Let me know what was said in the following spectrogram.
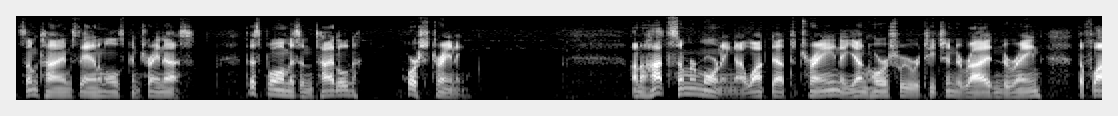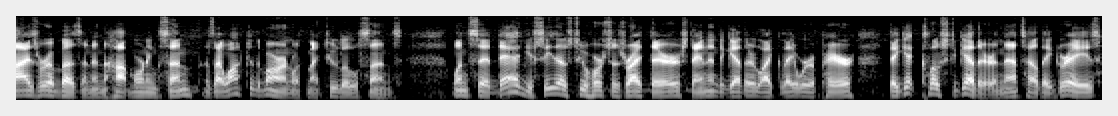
Sometimes the animals can train us. This poem is entitled Horse Training. On a hot summer morning, I walked out to train a young horse we were teaching to ride and to rein. The flies were a buzzing in the hot morning sun as I walked to the barn with my two little sons. One said, Dad, you see those two horses right there standing together like they were a pair? They get close together, and that's how they graze,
